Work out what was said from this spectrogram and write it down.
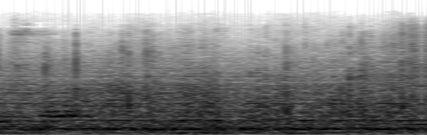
Thank you.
